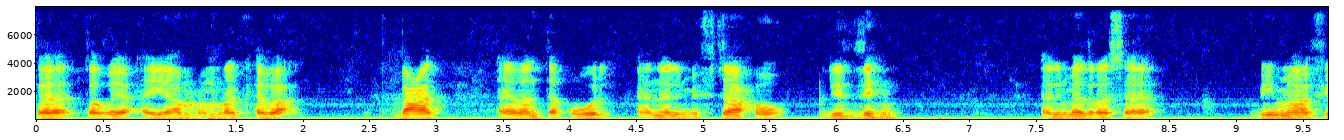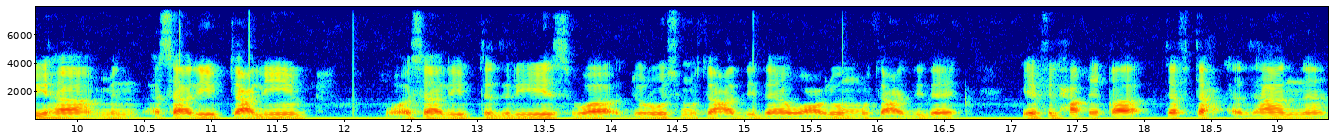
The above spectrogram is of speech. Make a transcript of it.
فتضيع أيام عمرك هباء بعد أيضا تقول أنا المفتاح للذهن. المدرسة بما فيها من أساليب تعليم وأساليب تدريس ودروس متعددة وعلوم متعددة هي في الحقيقة تفتح أذهاننا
